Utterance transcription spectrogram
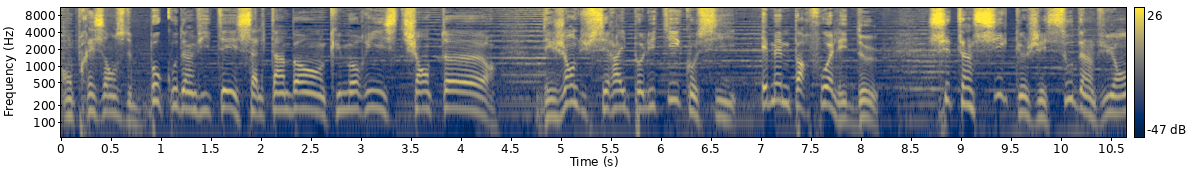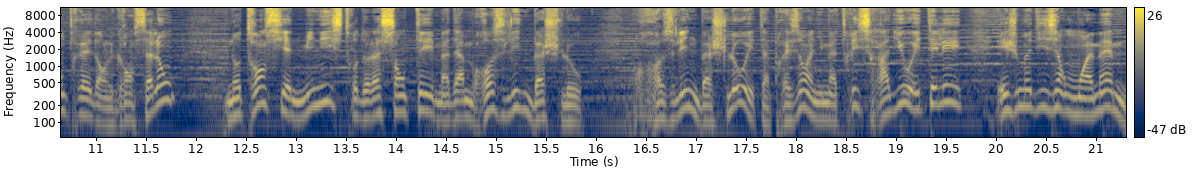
en présence de beaucoup d'invités, saltimbanques, humoristes, chanteurs, des gens du sérail politique aussi, et même parfois les deux. C'est ainsi que j'ai soudain vu entrer dans le grand salon notre ancienne ministre de la Santé, Madame Roselyne Bachelot. Roselyne Bachelot est à présent animatrice radio et télé, et je me disais en moi-même,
